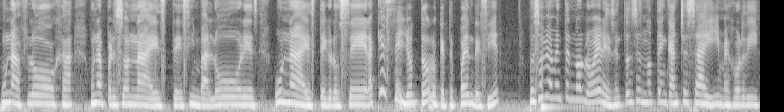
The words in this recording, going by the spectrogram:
una floja, una persona este, sin valores, una este, grosera, qué sé yo, todo lo que te pueden decir, pues obviamente no lo eres. Entonces no te enganches ahí, mejor di,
